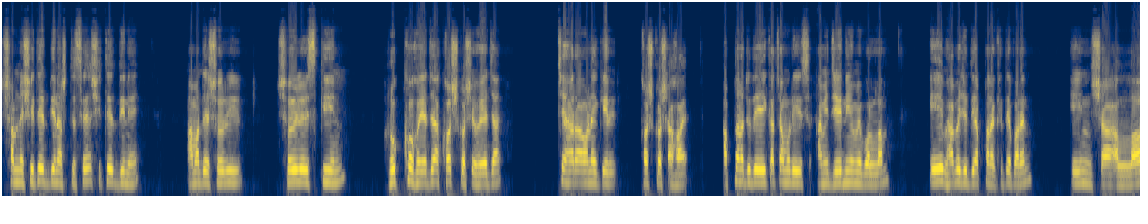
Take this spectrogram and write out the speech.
সামনে শীতের দিন আসতেছে, শীতের দিনে আমাদের শরীর, শরীরের স্কিন রুক্ষ হয়ে যায়, খসখসে হয়ে যায়, চেহারা অনেকের খসখসা হয়। আপনারা যদি এই কাঁচামরিচ আমি যে নিয়মে বললাম, এইভাবে যদি আপনারা খেতে পারেন ইনশা আল্লাহ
